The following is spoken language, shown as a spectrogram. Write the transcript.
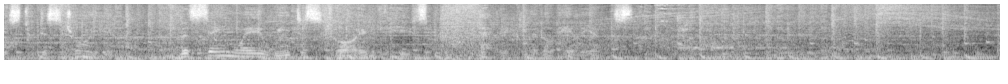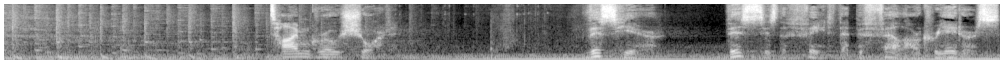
is to destroy you. The same way we destroyed these pathetic little aliens. Time grows short. This year, this is the fate that befell our creators.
